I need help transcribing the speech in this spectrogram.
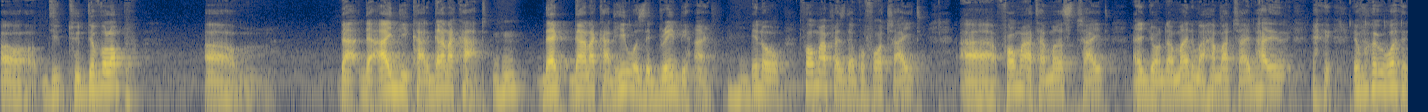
uh, to develop um, the, the ID card, Ghana card. Mm -hmm. The Ghana card, he was the brain behind. Mm -hmm. You know, former President Kufuor tried, uh, former Atta Mills tried, and John Dramani Mahama tried, but it, it,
